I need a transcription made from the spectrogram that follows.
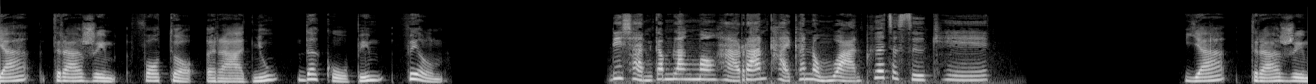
Ja tražim fotoradnju da kupim film. ดิฉันกำลังมองหาร้านขายขนมหวานเพื่อจะซื้อเค้ก Ja tražim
